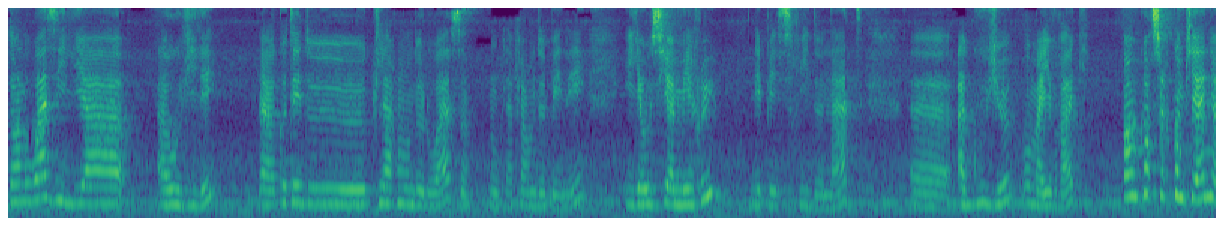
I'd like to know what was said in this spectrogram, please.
dans l'Oise, il y a à Auvillé, à côté de Clermont-de-Loise, donc la ferme de Béné. Il y a aussi à Méru, l'épicerie de Nat, euh, à Gouvieux, au Maïvrac. Pas encore sur Compiègne,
